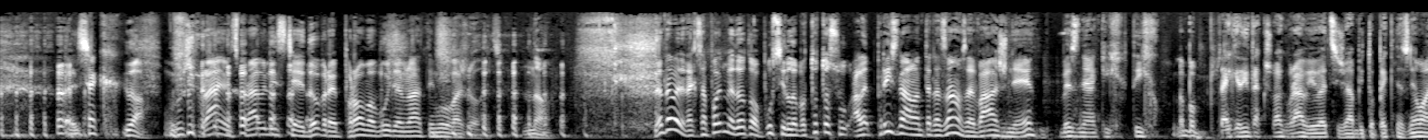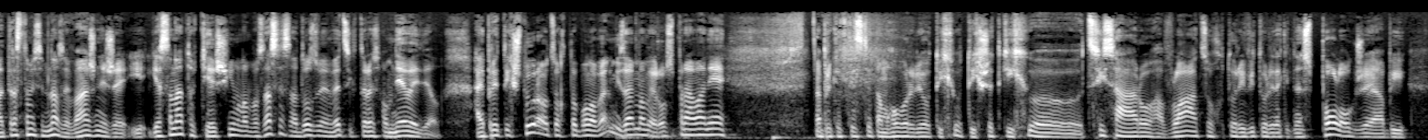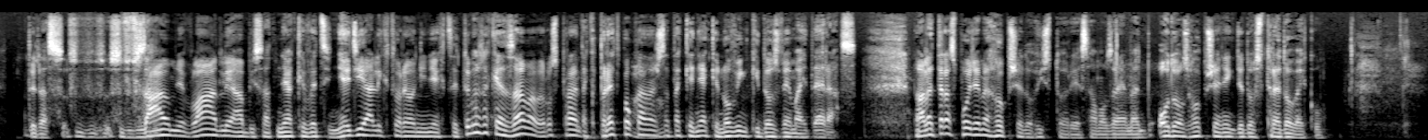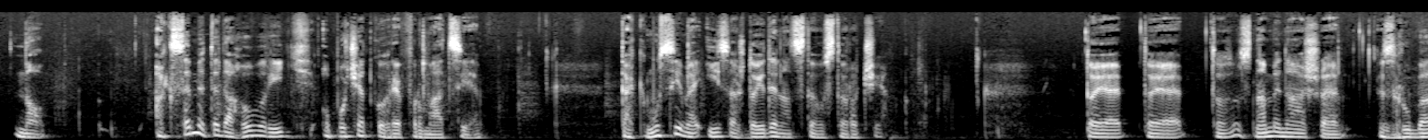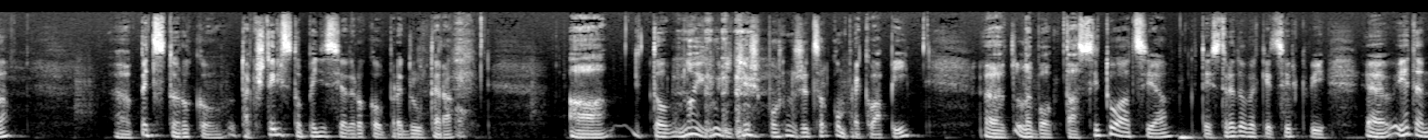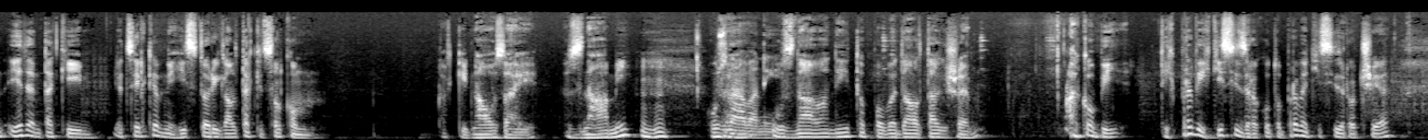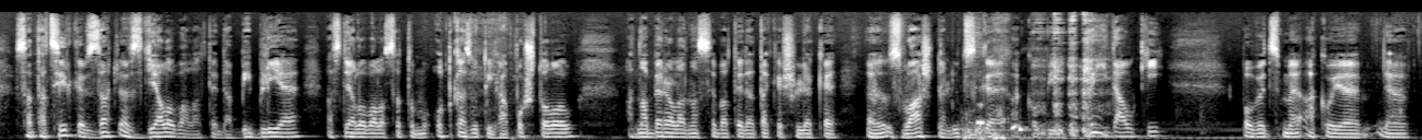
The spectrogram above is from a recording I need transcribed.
Však, no, už práve spravili ste aj dobré promo, budem nad tým uvažovať. No. No dobre, tak sa poďme do toho pustiť, lebo toto sú, ale priznávam teda naozaj vážne, bez nejakých tých, lebo aj kedy tak človek vraví veci, že aby to pekne znelo, ale teraz to myslím naozaj vážne, že ja sa na to teším, lebo zase sa dozviem veci, ktoré som nevedel. Aj pri tých štúrovcoch to bolo veľmi zaujímavé rozprávanie. Napríklad, keď ste tam hovorili o tých, o tých všetkých e, cisároch a vládcoch, ktorí vytvorili taký ten spolok, že aby teda vzájomne vládli, aby sa nejaké veci nediali, ktoré oni nechceli. To bolo také zaujímavé rozprávanie, tak predpokladám, že sa také nejaké novinky dozviem aj teraz. No ale teraz pôjdeme hlbšie do histórie, samozrejme. O dosť hlbšie niekde do stredoveku. No, ak chceme teda hovoriť o počiatkoch reformácie, tak musíme ísť až do 11. storočia. To, je, to, je, to znamená, že zhruba e, 500 rokov, tak 450 rokov pred Lutera. A to mnohých ľudí tiež možno, že celkom prekvapí, e, lebo tá situácia v tej stredovekej cirkvi, e, jeden, jeden taký cirkevný historik, ale taký celkom taký naozaj známy, Mhm. Uznávaný. e, uznávaný, to povedal tak, že akoby tých prvých tisíc rokov, to prvé tisíc ročie, sa tá církev vzdialovala teda Biblie a vzdialovala sa tomu odkazu tých apoštolov a naberala na seba teda také všelijaké e, zvláštne ľudské akoby prídavky, povedzme, ako je, e,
